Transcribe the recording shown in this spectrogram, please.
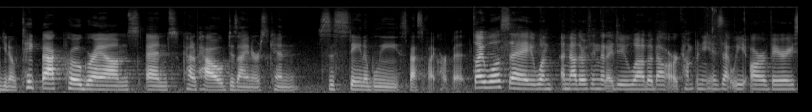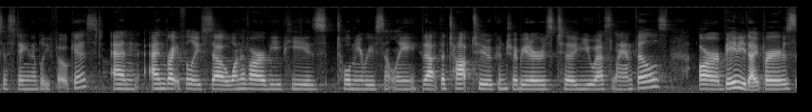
you know, take back programs, and kind of how designers can sustainably specify carpet. So I will say one another thing that I do love about our company is that we are very sustainably focused and and rightfully so. One of our VPs told me recently that the top two contributors to US landfills are baby diapers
